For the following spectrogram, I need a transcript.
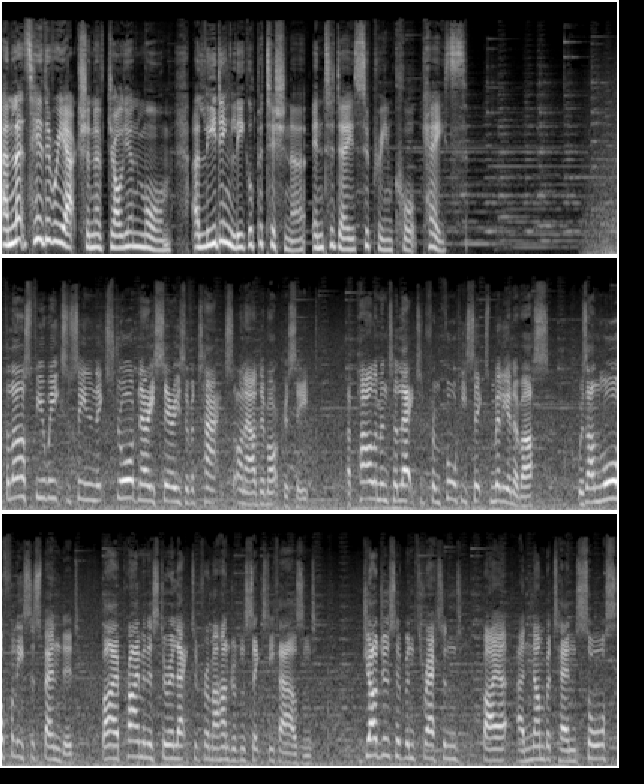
And let's hear the reaction of Jolyon Maugham, a leading legal petitioner in today's Supreme Court case. The last few weeks have seen an extraordinary series of attacks on our democracy. A parliament elected from 46 million of us was unlawfully suspended by a Prime Minister elected from 160,000. Judges have been threatened by a, a, number 10 source,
